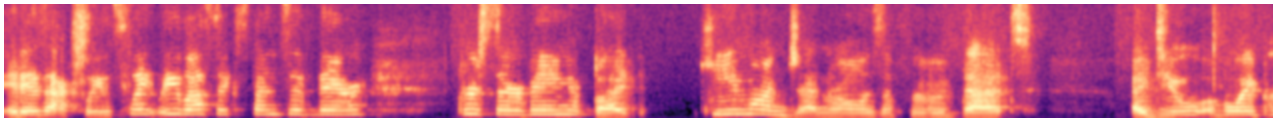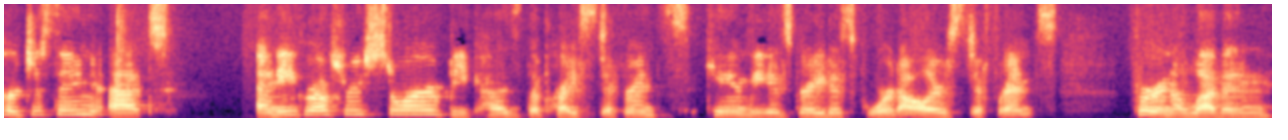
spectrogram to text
it is actually slightly less expensive there per serving, but quinoa in general is a food that I do avoid purchasing at any grocery store because the price difference can be as great as $4 difference for an 11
